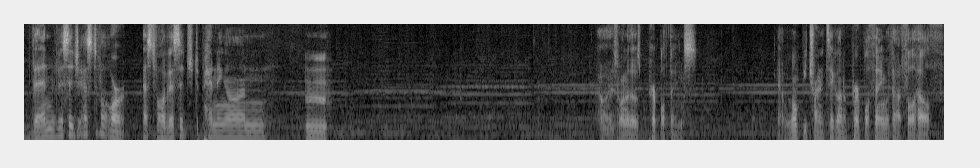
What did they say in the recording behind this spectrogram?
then Visage Aestival, or Aestival Visage, depending on... Mm. Oh, there's one of those purple things. Yeah, we won't be trying to take on a purple thing without full health.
